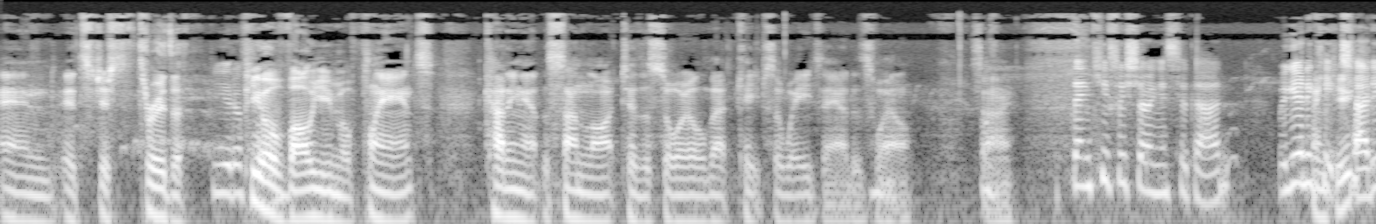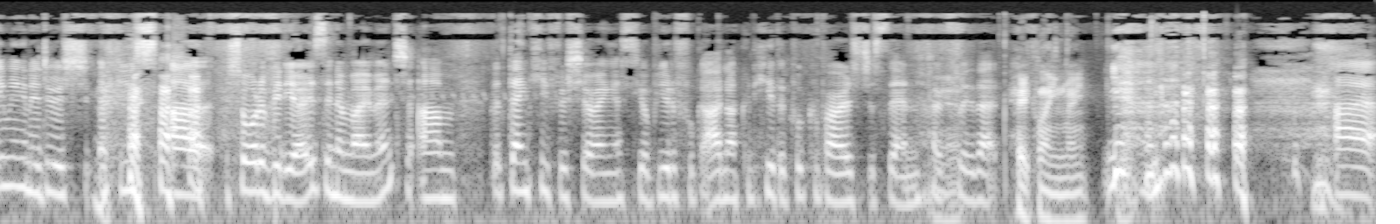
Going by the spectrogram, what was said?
and it's just through the beautiful. pure volume of plants, cutting out the sunlight to the soil that keeps the weeds out as well. So. Well, thank you for showing us your garden. We're going to thank keep you. chatting. We're going to do a, a few uh, shorter videos in a moment. Um, but thank you for showing us your beautiful garden. I could hear the kookaburras just then. Hopefully yeah. that... Heckling me. Yeah. uh,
